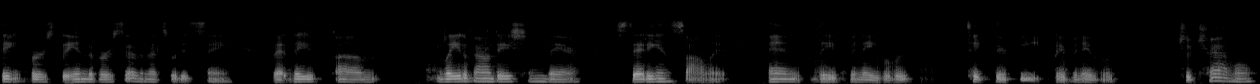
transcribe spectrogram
think verse the end of verse seven. That's what it's saying that they've um, laid a foundation there, steady and solid, and they've been able to take their feet. They've been able to, to travel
